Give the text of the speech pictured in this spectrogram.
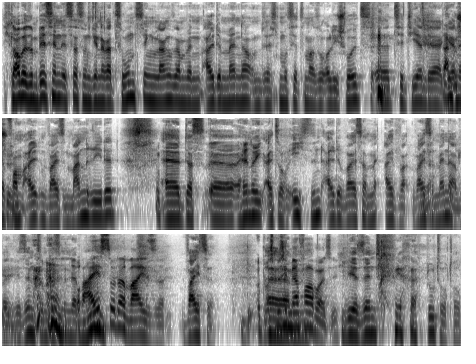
Ich glaube, so ein bisschen ist das so ein Generationsding langsam, wenn alte Männer, und ich muss jetzt mal so Olli Schulz äh, zitieren, der gerne vom alten weißen Mann redet, äh, dass äh, Henrik als auch ich sind alte weiße, äh, weiße Männer, weil wir sind so ein bisschen in der Weiß oder Weise? Weiße. Du hast ein bisschen mehr Farbe als ich. Wir sind Bluthochdruck.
